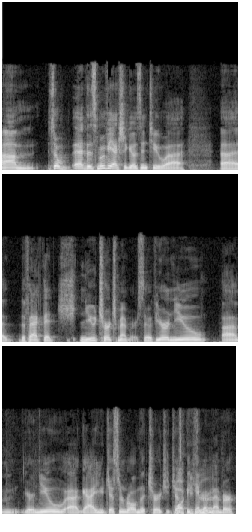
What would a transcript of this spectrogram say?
Um, so uh, this movie actually goes into uh, uh, the fact that ch- new church members. So if you're a new, um, you're a new uh, guy, you just enrolled in the church, you just Walk became a it. member.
